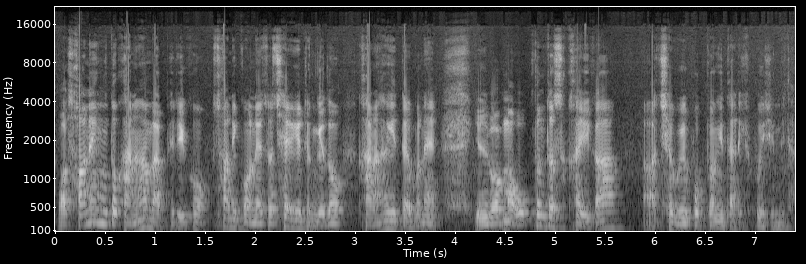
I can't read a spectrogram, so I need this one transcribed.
뭐 선행도 가능한 마필이고 선의권에서 체력의 전개도 가능하기 때문에 일본만 오픈 더 스카이가 아, 최고의 복병이다 이렇게 보여집니다.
